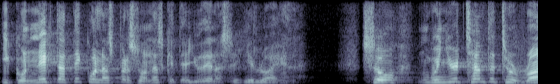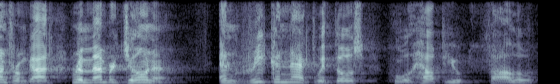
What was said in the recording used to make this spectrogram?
y conéctate con las personas que te ayuden a seguirlo a él. So when you're tempted to run from God, remember Jonah and reconnect with those who will help you follow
